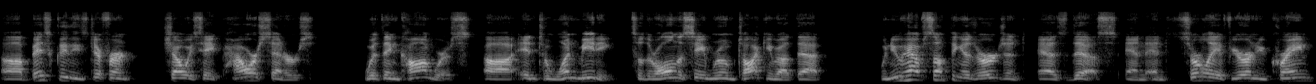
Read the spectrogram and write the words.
uh, basically these different, shall we say, power centers within Congress uh, into one meeting. So they're all in the same room talking about that. When you have something as urgent as this, and, and certainly if you're in Ukraine,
